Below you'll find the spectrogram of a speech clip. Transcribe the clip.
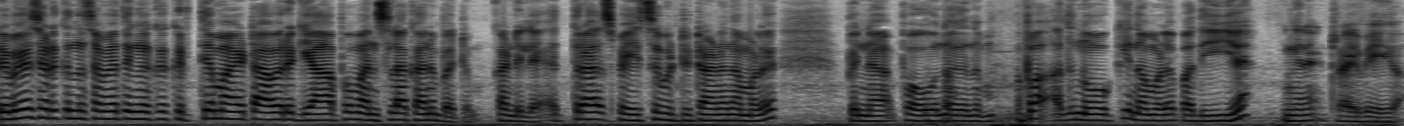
റിവേഴ്സ് എടുക്കുന്ന സമയത്ത് നിങ്ങൾക്ക് കൃത്യമായിട്ട് ആ ഒരു ഗ്യാപ്പ് മനസ്സിലാക്കാനും പറ്റും. കണ്ടില്ലേ? എത്ര സ്പേസ് വിട്ടിട്ടാണ് നമ്മൾ പിന്നെ പോകുന്നതെന്നും. അപ്പോൾ അത് നോക്കി നമ്മൾ പതിയെ ഇങ്ങനെ ഡ്രൈവ് ചെയ്യുക.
